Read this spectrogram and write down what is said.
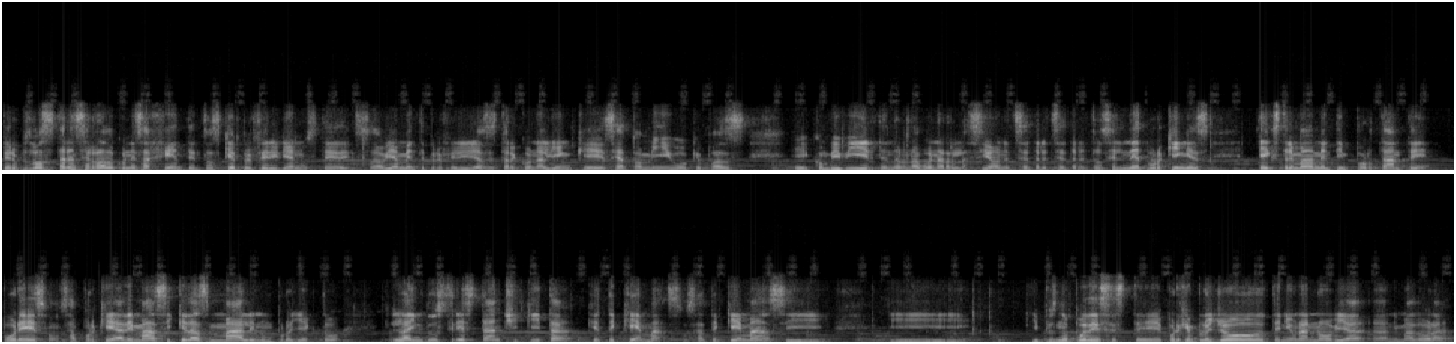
pero pues vas a estar encerrado con esa gente, entonces, ¿qué preferirían ustedes? Obviamente preferirías estar con alguien que sea tu amigo, que puedas eh, convivir, tener una buena relación, etcétera, etcétera. Entonces, el networking es extremadamente importante por eso, o sea, porque además, si quedas mal en un proyecto, la industria es tan chiquita que te quemas, o sea, te quemas y, y, y, pues no puedes, este, por ejemplo, yo tenía una novia animadora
